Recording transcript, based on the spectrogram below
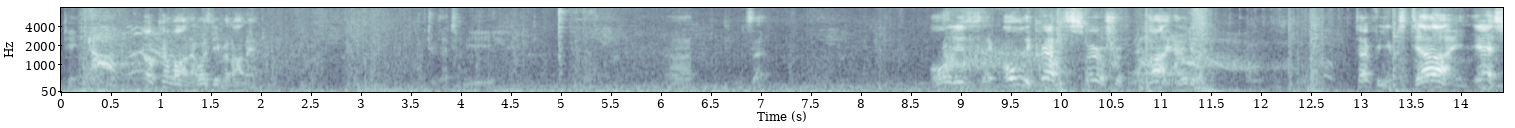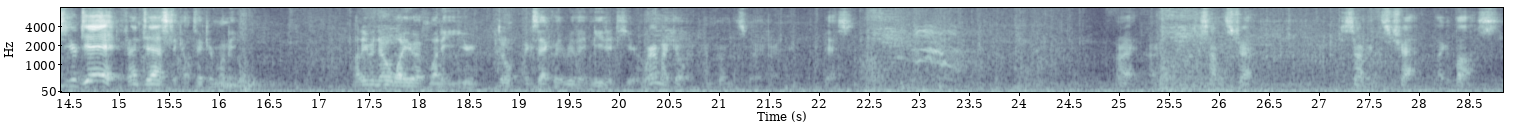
take. Oh come on, I wasn't even on it. Don't do that to me. Uh, what's that? All it is is like, holy crap, it's a Spiral Shrivel. Hi, how you doing? Time for you to die. Yes, you're dead. Fantastic. I'll take your money. I don't even know why you have money. You don't exactly really need it here. Where am I going? I'm going this way, apparently. Yes. Alright, alright. Disarm this trap. Disarming this trap like a boss.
